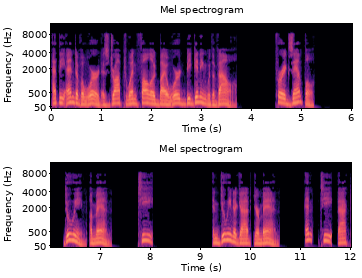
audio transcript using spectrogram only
at the end of a word is dropped when followed by a word beginning with a vowel. For example, doing a man, t, and doing agad your man, n t act.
